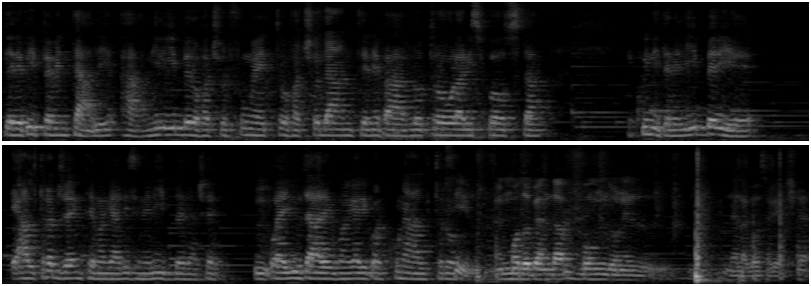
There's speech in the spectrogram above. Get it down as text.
delle pippe mentali, ah, mi libero, faccio il fumetto, faccio Dante, ne parlo, trovo la risposta e quindi te ne liberi e, e altra gente magari se ne libera, cioè Mm. puoi aiutare magari qualcun altro. Sì, è un modo per andare a fondo nel- nella cosa che c'è.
